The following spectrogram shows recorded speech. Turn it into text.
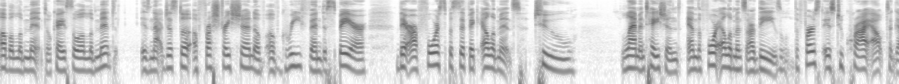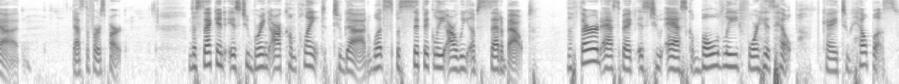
of a lament, okay? So a lament is not just a, a frustration of, of grief and despair. There are four specific elements to lamentations and the four elements are these. The first is to cry out to god. That's the first part. The second is to bring our complaint to god. What specifically are we upset about? The third aspect is to ask boldly for his help okay to help us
